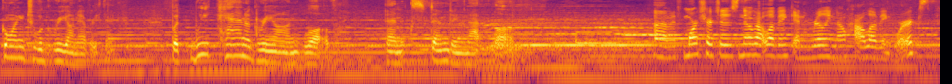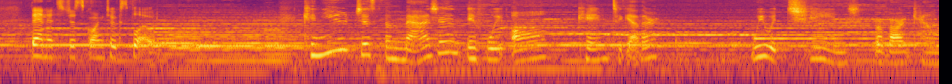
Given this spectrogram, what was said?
going to agree on everything, but we can agree on love and extending that love. Um, if more churches know about Love Inc. and really know how Love Inc. works, then it's just going to explode. Can you just imagine if we all came together? We would change Brevard County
